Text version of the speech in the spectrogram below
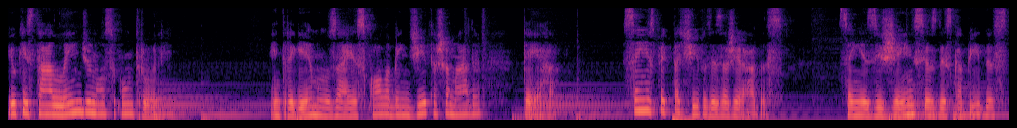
e o que está além de nosso controle. Entreguemos-nos à escola bendita chamada Terra, sem expectativas exageradas, sem exigências descabidas,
